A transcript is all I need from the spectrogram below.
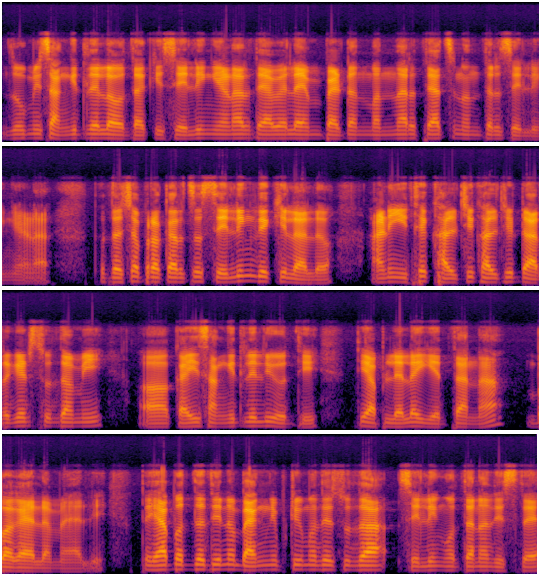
जो मी सांगितलेला होता की सेलिंग येणार त्यावेळेला एम पॅटर्न बनणार त्याच नंतर सेलिंग येणार. तर तशा प्रकारचं सेलिंग देखील आलं आणि इथे खालची खालची टार्गेट सुद्धा मी काही सांगितलेली होती ती आपल्याला येताना बघायला मिळाली. तर ह्या पद्धतीनं बँक निफ्टीमध्ये सुद्धा सेलिंग होताना दिसतंय.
